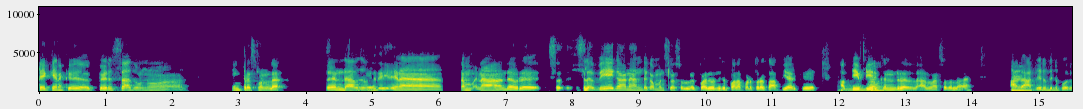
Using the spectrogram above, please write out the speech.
டேக் எனக்கு பெருசா அது ஒன்றும் இம்ப்ரெஸ் பண்ணல. ரெண்டாவது. வந்துட்டு ஏன்னா நம்ம நான் அந்த ஒரு சில வேகான அந்த கமெண்ட்ஸ் எல்லாம் சொல்லல. இப்ப அது வந்துட்டு பல படத்தோட காப்பியா இருக்கு. அப்படி இப்படி ஆ. இருக்குன்றது அதெல்லாம் சொல்லல. அது. அது இருந்துட்டு போகுது.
